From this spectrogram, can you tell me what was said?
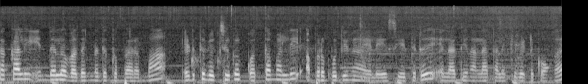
தக்காளி இந்தளவு வதங்கினதுக்கு அப்புறமா எடுத்து வச்சிருக்க கொத்தமல்லி அப்புறம் புதினா இலையை சேர்த்துட்டு எல்லாத்தையும் நல்லா கலக்கி விட்டுக்கோங்க.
